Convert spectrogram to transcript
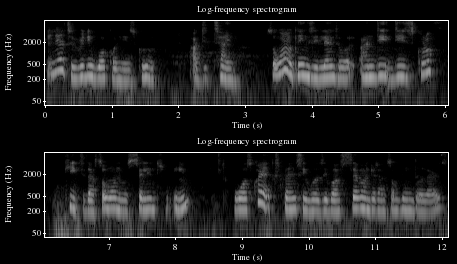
he needed to really work on his growth at the time so one of the things he learned was, and the, this growth kit that someone was selling to him was quite expensive. It was about seven hundred and something dollars,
